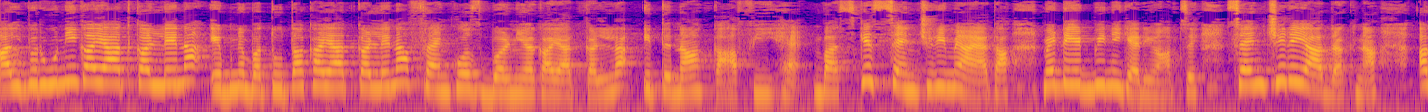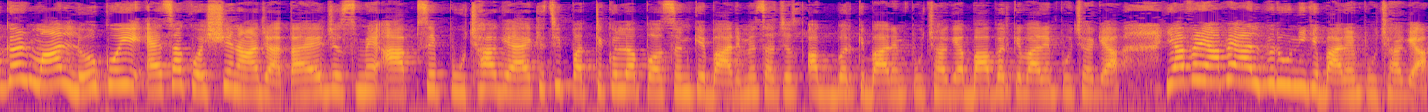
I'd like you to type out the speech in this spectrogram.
अलबरूनी का याद कर लेना, इब्न बतूता का याद कर लेना फ्रेंकोस बर्निया का याद कर लेना, इतना काफ़ी है। बस, किस सेंचुरी में आया था? मैं डेट भी नहीं कह रही हूँ आपसे। सेंचुरी याद रखना। अगर मान लो कोई ऐसा क्वेश्चन आ जाता है जिसमें आपसे पूछा गया है किसी पर्टिकुलर पर्सन के बारे में सच अकबर के बारे में पूछा गया, बाबर के बारे में पूछा गया, या फिर यहाँ पे अलबरूनी के बारे में पूछा गया,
